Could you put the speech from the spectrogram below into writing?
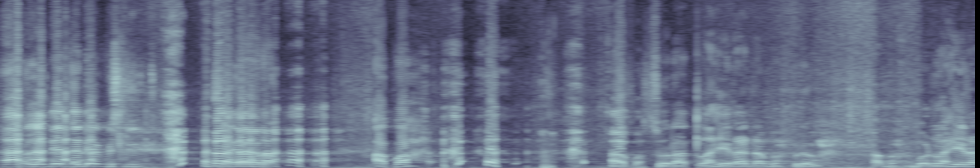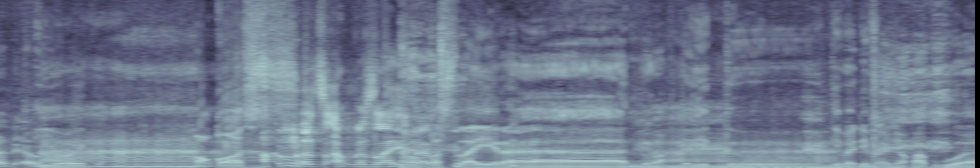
Soalnya dia tadi habis share apa? Apa? Surat lahiran apa bro? Apa? Bon lahiran ya? Oh, iya. Ah. ongkos Ongkos ongkos lahiran. ongkos lahiran waktu itu tiba-tiba nyokap gua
